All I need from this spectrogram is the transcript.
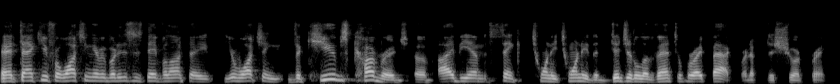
And thank you for watching, everybody. This is Dave Vellante. You're watching theCUBE's coverage of IBM Think 2020, the digital event. We'll be right back right after this short break.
